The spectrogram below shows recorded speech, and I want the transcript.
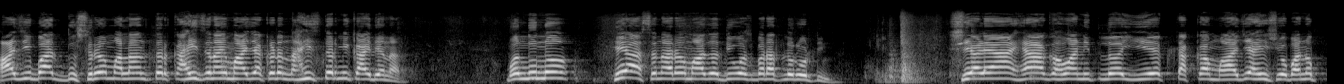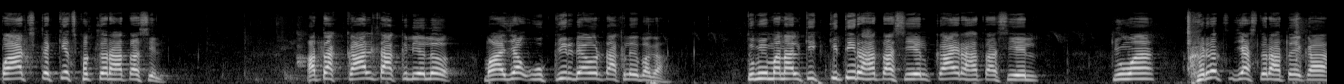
अजिबात दुसरं मला तर काहीच नाही माझ्याकडं नाहीच तर मी काय देणार? बंधूंनो हे असणारं माझं दिवसभरातलं रोटीन शेळ्या ह्या गव्हाणीतलं एक टक्का माझ्या हिशोबानं पाच टक्केच फक्त राहत असेल. आता काल टाकलेलं माझ्या उकिरड्यावर आहे बघा. तुम्ही म्हणाल की किती राहत असेल काय राहत असेल? किंवा खरंच जास्त राहतं आहे का?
